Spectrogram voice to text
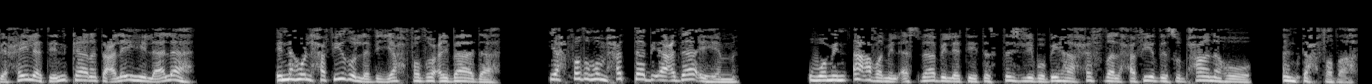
بحيلة كانت عليه لا له؟ إنه الحفيظ الذي يحفظ عباده يحفظهم حتى بأعدائهم. ومن أعظم الأسباب التي تستجلب بها حفظ الحفيظ سبحانه أن تحفظه.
